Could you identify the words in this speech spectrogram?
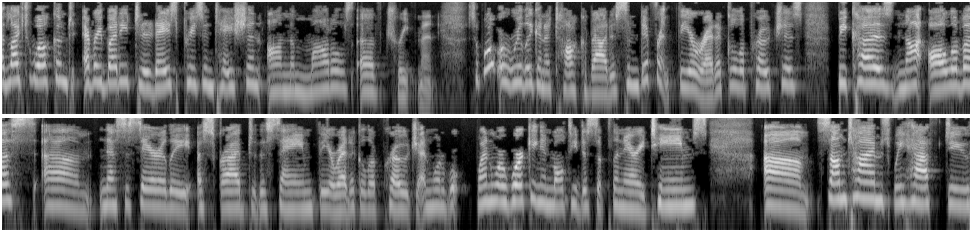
I'd like to welcome everybody to today's presentation on the models of treatment. So what we're really going to talk about is some different theoretical approaches because not all of us um, necessarily ascribe to the same theoretical approach and when we're, when we're working in multidisciplinary teams um, sometimes we have to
